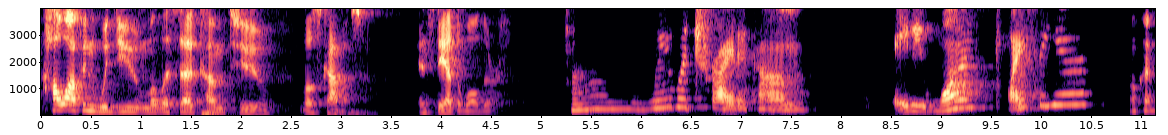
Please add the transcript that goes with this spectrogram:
how often would you, Melissa, come to Los Cabos and stay at the Waldorf? Um, we would try to come maybe once, twice a year. Okay.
